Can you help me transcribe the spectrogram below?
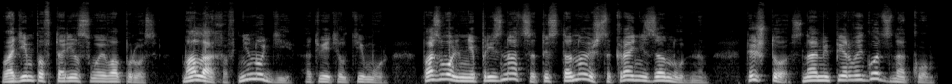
Вадим повторил свой вопрос. «Малахов, не нуди», — ответил Тимур. «Позволь мне признаться, ты становишься крайне занудным. Ты что, с нами первый год знаком?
